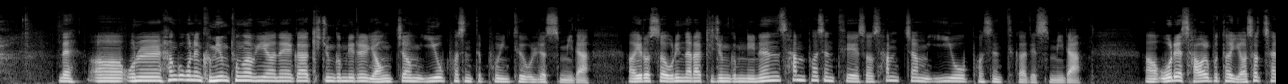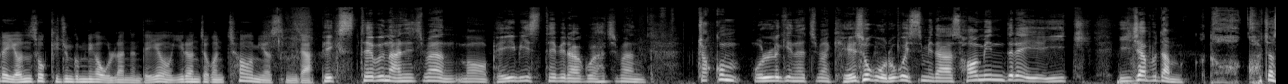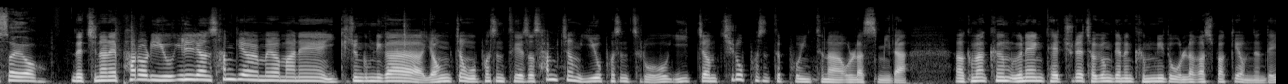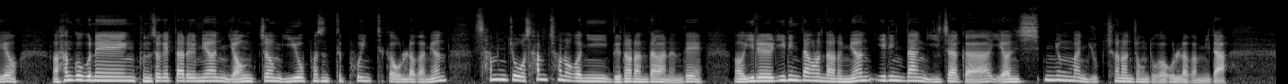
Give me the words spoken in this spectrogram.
네, 어, 오늘 한국은행 금융통화위원회가 기준금리를 0.25%포인트 올렸습니다. 어, 이로써 우리나라 기준금리는 3%에서 3.25%가 됐습니다. 어, 올해 4월부터 6차례 연속 기준금리가 올랐는데요. 이런 적은 처음이었습니다. big step은 아니지만 뭐 baby step이라고 하지만 조금 오르긴 했지만 계속 오르고 있습니다. 서민들의 이, 이자 부담 더 커졌어요. 네, 지난해 8월 이후 1년 3개월 만에 이 기준금리가 0.5%에서 3.25%로 2.75%포인트나 올랐습니다. 어, 그만큼 은행 대출에 적용되는 금리도 올라갈 수밖에 없는데요. 어, 한국은행 분석에 따르면 0.25%포인트가 올라가면 3조 3천억 원이 늘어난다 하는데 어, 이를 1인당으로 나누면 1인당 이자가 연 16만 6천 원 정도가 올라갑니다.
